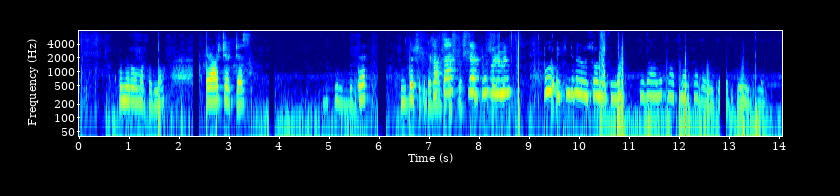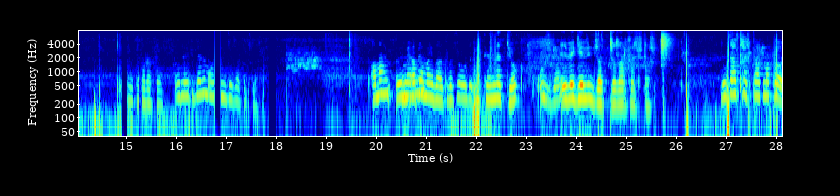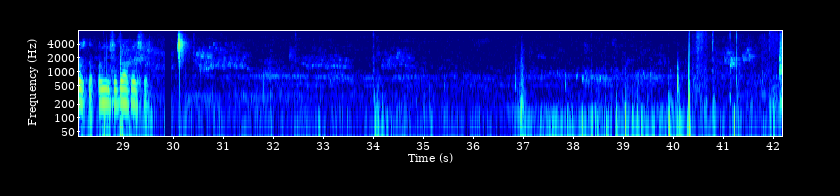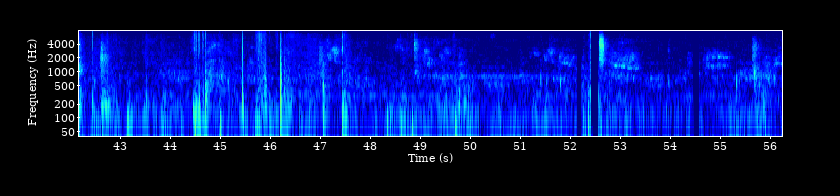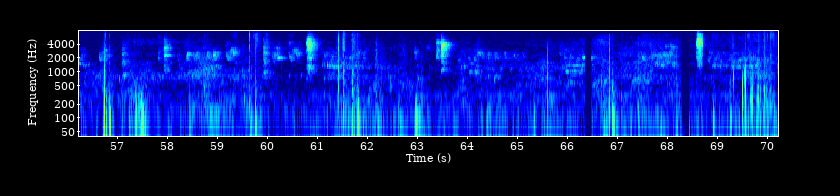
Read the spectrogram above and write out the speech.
Ömer olmasa bile. Beraber çekeceğiz. Bir de video çekeceğiz Hatta size bu bölümün Bu ikinci bölümün sonrasında aile kartları oynayacağız. Oyun içinde. Evet arkadaşlar. Oraya gidelim oynayacağız arkadaşlar. Ama öyle Hemen- atamayız arkadaşlar. Orada internet yok. o yüzden Eve gelince atacağız arkadaşlar. Güzel taş katmakla oynayacağız arkadaşlar.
